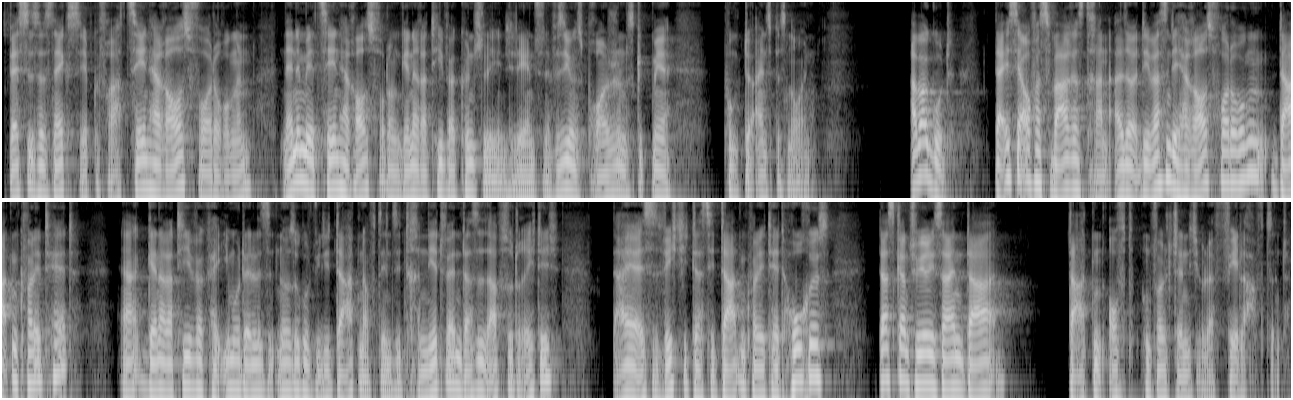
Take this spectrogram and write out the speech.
Das Beste ist das nächste. Ich habe gefragt, zehn Herausforderungen. Nenne mir zehn Herausforderungen generativer künstlicher Intelligenz in der Versicherungsbranche und es gibt mir Punkte 1 bis 9. Aber gut, da ist ja auch was Wahres dran. Also, die, was sind die Herausforderungen? Datenqualität. Ja, generative KI-Modelle sind nur so gut wie die Daten, auf denen sie trainiert werden. Das ist absolut richtig. Daher ist es wichtig, dass die Datenqualität hoch ist. Das kann schwierig sein, da Daten oft unvollständig oder fehlerhaft sind.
